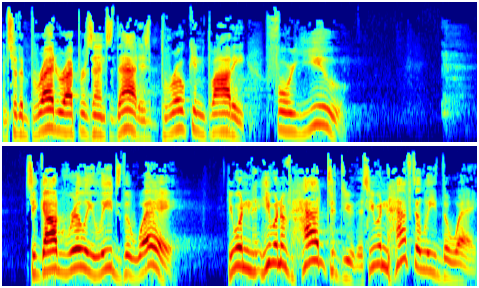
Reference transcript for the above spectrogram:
and so the bread represents that, his broken body for you. See, God really leads the way. He wouldn't, he wouldn't have had to do this. He wouldn't have to lead the way.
